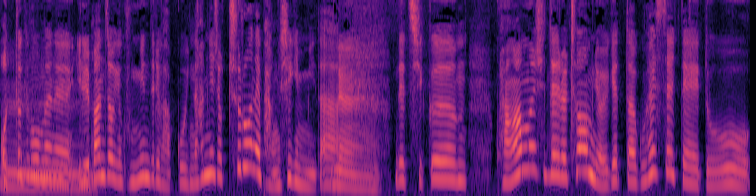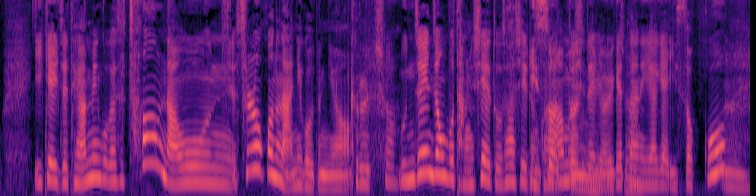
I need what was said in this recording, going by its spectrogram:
어떻게 음. 보면은 일반적인 국민들이 갖고 있는 합리적 추론의 방식입니다. 네. 근데 지금 광화문 시대를 처음 열겠다고 했을 때에도 이게 이제 대한민국에서 처음 나온 슬로건은 아니거든요. 그렇죠. 문재인 정부 당시에도 사실은 광화문 시대를 열겠다는 이야기가 있었고 음.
